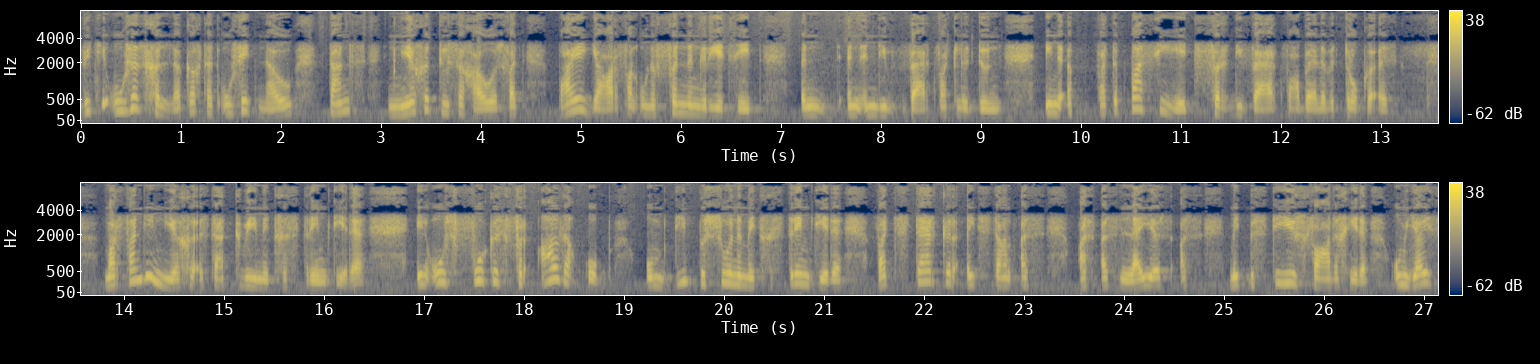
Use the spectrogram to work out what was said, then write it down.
weet jy ons is gelukkig dat ons het nou tans 9 toesighouers wat baie jaar van ondervinding reeds het in in in die werk wat hulle doen en a, wat 'n passie het vir die werk waarby hulle betrokke is. Maar van die 9 is daar 2 met gestremthede en ons fokus veral daarop om die persone met gestremthede wat sterker uitstaan as as as leiers as met bestuursvaardighede om juis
